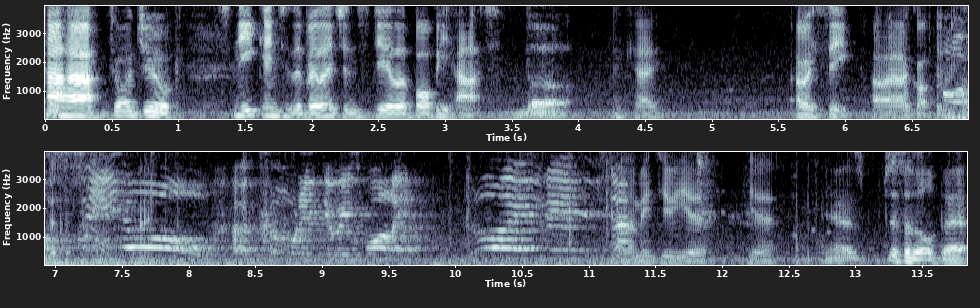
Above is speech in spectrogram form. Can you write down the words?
Haha. What a joke. Sneak into the village and steal a bobby hat. Okay. Oh, I see. Uh, I got a bit mixed up. According to his wallet, ladies let me do your, your Yeah, it's just a little bit.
